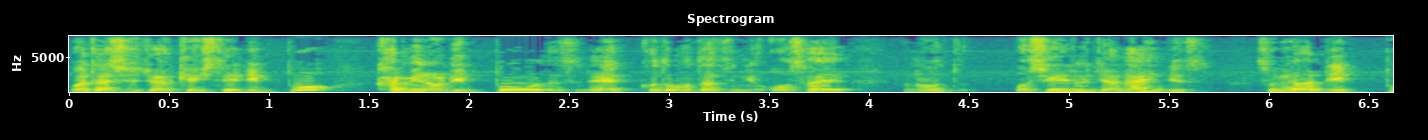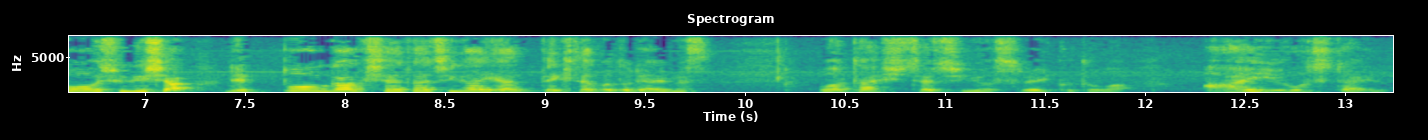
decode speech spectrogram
私たちは決して立法、神の立法をですね、子供たちに教え、あの、教えるんじゃないんです。それは立法主義者、立法学者たちがやってきたことであります。私たちがすべきことは愛を伝える。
